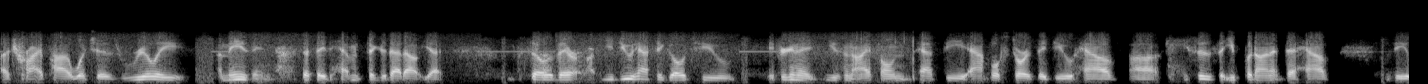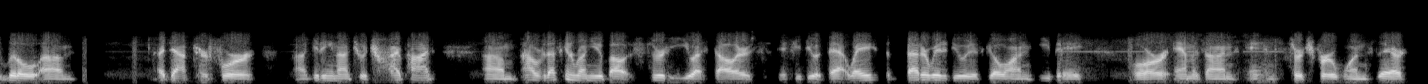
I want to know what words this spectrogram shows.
a tripod, which is really amazing that they haven't figured that out yet. So there, you do have to go to if you're going to use an iPhone at the Apple stores. They do have uh, cases that you put on it that have the little um, adapter for uh, getting it onto a tripod. Um, however, that's going to run you about 30 US dollars if you do it that way. The better way to do it is go on eBay or Amazon and search for ones there.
